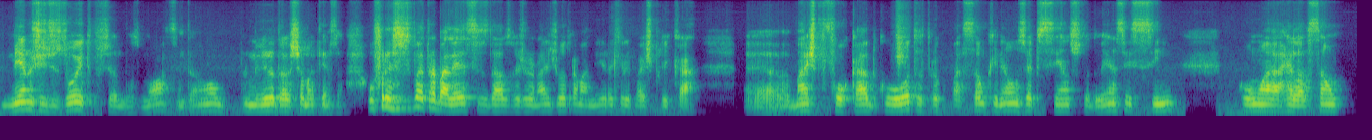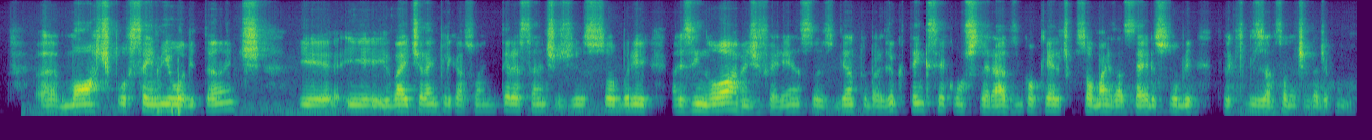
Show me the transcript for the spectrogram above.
menos de 18% das mortes, então, o primeiro dado chama atenção. O Francisco vai trabalhar esses dados regionais de outra maneira que ele vai explicar, é, mais focado com outra preocupação, que não os epicentros da doença, e sim com a relação uh, morte por 100 mil habitantes, e, e, vai tirar implicações interessantes disso sobre as enormes diferenças dentro do Brasil que tem que ser consideradas em qualquer discussão mais a sério sobre flexibilização da atividade econômica.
